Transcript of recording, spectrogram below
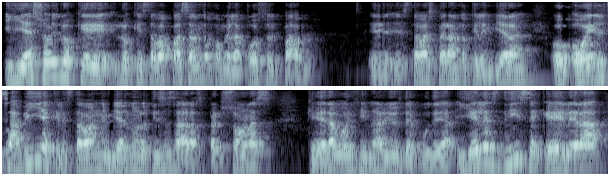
Y eso es lo que, lo que estaba pasando con el apóstol Pablo. Eh, estaba esperando que le enviaran, o, él sabía que le estaban enviando noticias a las personas que eran originarios de Judea. Y él les dice que él era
